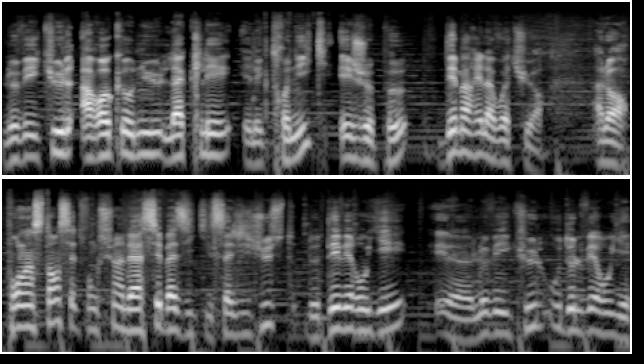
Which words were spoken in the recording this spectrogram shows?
Le véhicule a reconnu la clé électronique et je peux démarrer la voiture. Alors pour l'instant cette fonction est assez basique, il s'agit juste de déverrouiller euh, le véhicule ou de le verrouiller.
